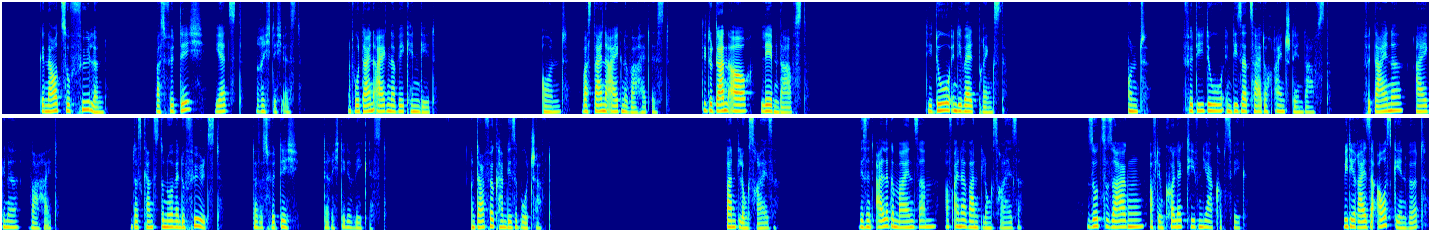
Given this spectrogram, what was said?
genau zu fühlen, was für dich jetzt richtig ist und wo dein eigener Weg hingeht und was deine eigene Wahrheit ist, die du dann auch leben darfst, die du in die Welt bringst. Und für die du in dieser Zeit auch einstehen darfst, für deine eigene Wahrheit. Und das kannst du nur, wenn du fühlst, dass es für dich der richtige Weg ist. Und dafür kam diese Botschaft. Wandlungsreise. Wir sind alle gemeinsam auf einer Wandlungsreise, sozusagen auf dem kollektiven Jakobsweg. Wie die Reise ausgehen wird,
